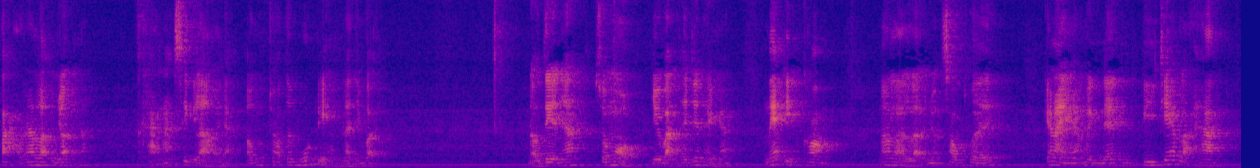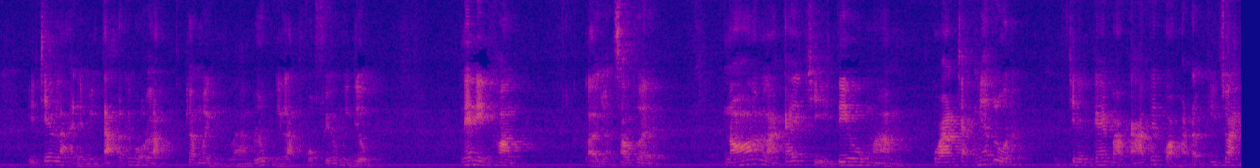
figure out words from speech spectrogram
tạo ra lợi nhuận khả năng sinh lời ông cho tới 4 điểm là như vậy. Đầu tiên nhá số 1 như bạn thấy trên hình á net income nó là lợi nhuận sau thuế. Cái này á mình nên ghi chép lại ha ghi chép lại để mình tạo cái bộ lọc cho mình và lúc mình lọc cổ phiếu mình dùng. Net income lợi nhuận sau thuế. Nó là cái chỉ tiêu mà quan trọng nhất luôn trên cái báo cáo kết quả hoạt động kinh doanh,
